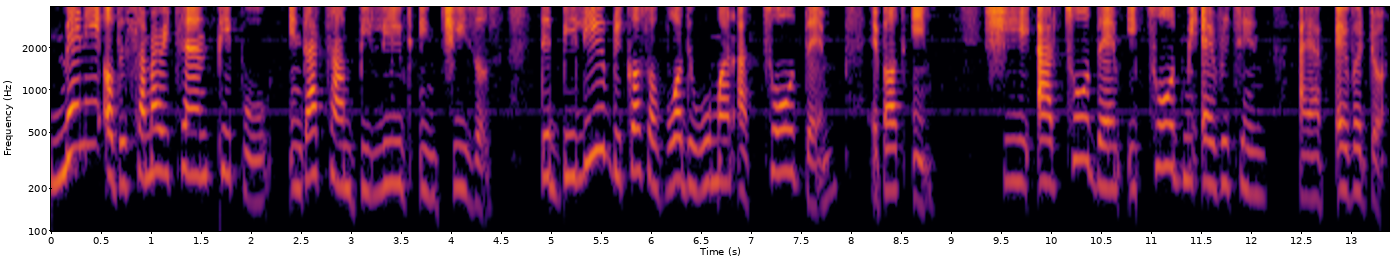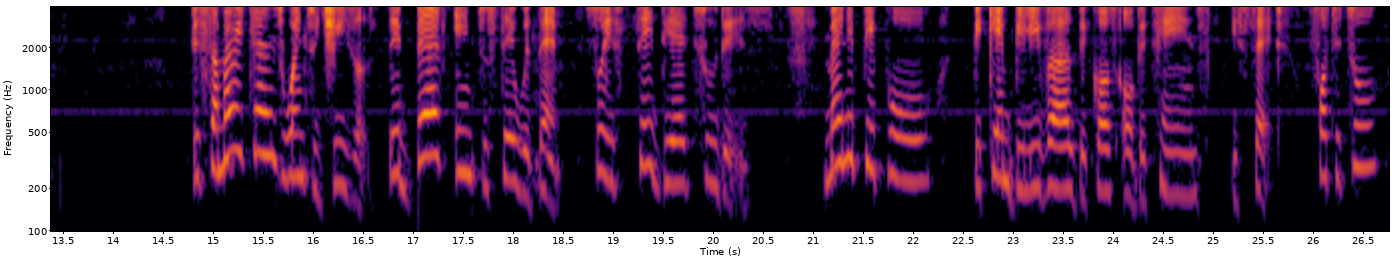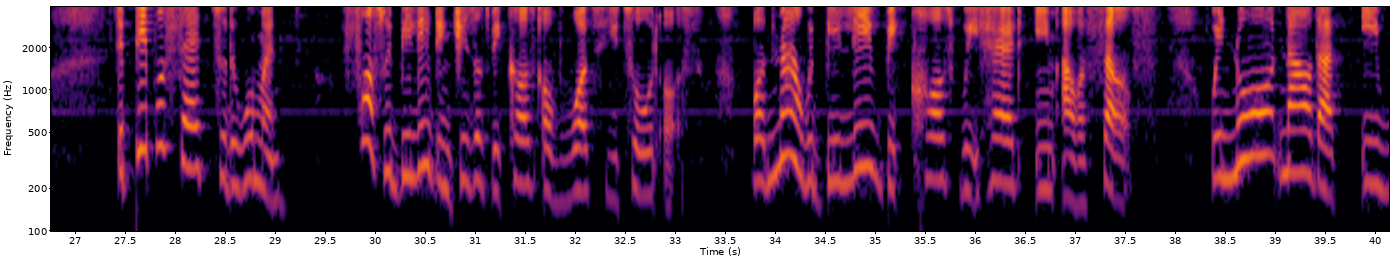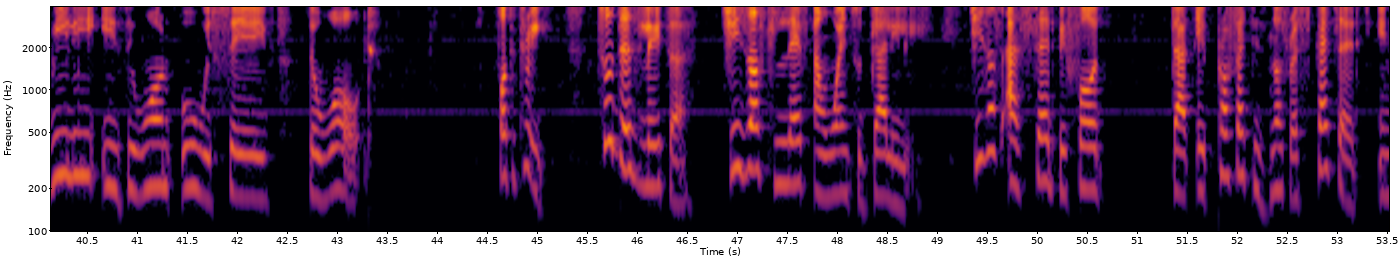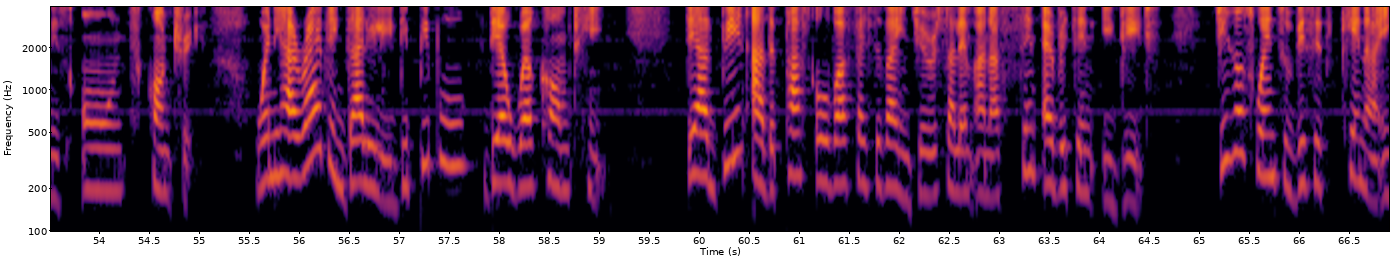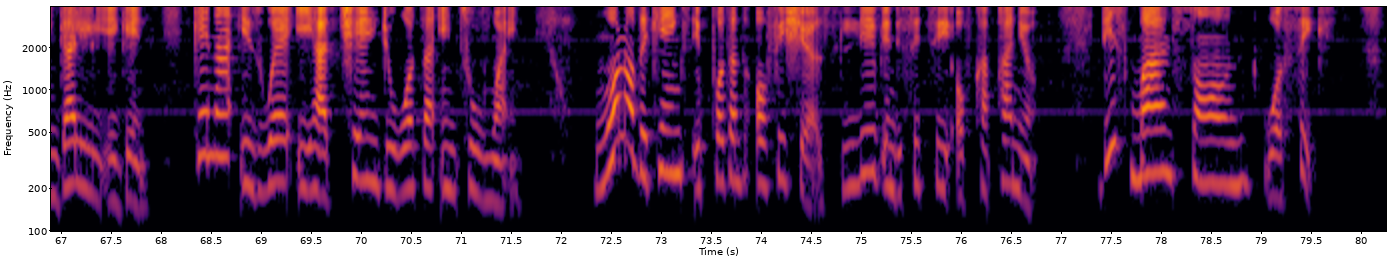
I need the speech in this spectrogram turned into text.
Many of the Samaritan people in that town believed in Jesus. They believed because of what the woman had told them about him. She had told them, He told me everything I have ever done. The Samaritans went to Jesus. They begged him to stay with them, so he stayed there two days. Many people became believers because of the things he said. 42. The people said to the woman, First, we believed in Jesus because of what you told us, but now we believe because we heard him ourselves. We know now that he really is the one who will save the world. 43. Two days later, Jesus left and went to Galilee. Jesus had said before that a prophet is not respected in his own country. When he arrived in Galilee, the people there welcomed him. They had been at the Passover festival in Jerusalem and had seen everything he did. Jesus went to visit Cana in Galilee again. Cana is where he had changed the water into wine. One of the king's important officials lived in the city of Capernaum. This man's son was sick.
